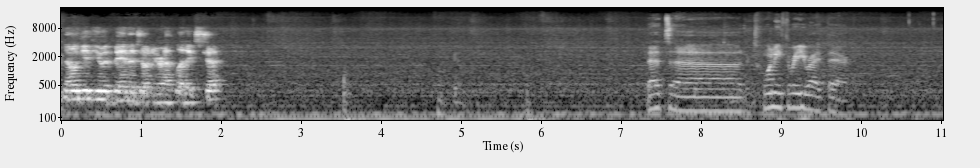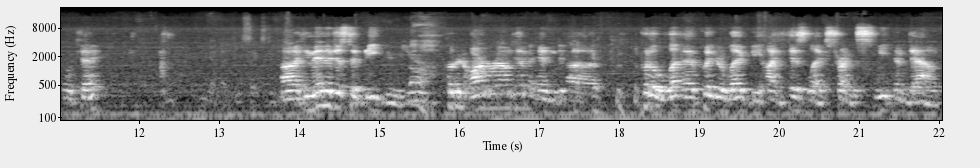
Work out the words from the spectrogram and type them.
That'll give you advantage on your athletics check. That's uh 23 right there. Okay. You got that D60. Uh, he manages to beat you. You Oh. put an arm around him and uh, put a le- uh, put your leg behind his legs, trying to sweep him down.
